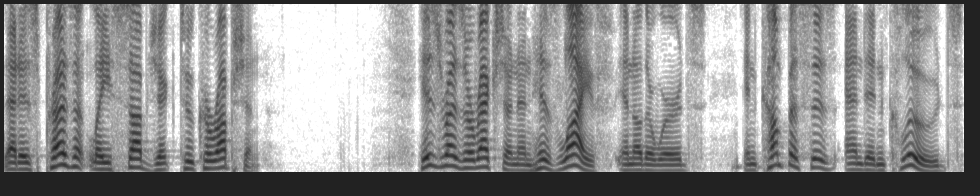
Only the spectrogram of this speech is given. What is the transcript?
that is presently subject to corruption. His resurrection and his life, in other words, encompasses and includes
